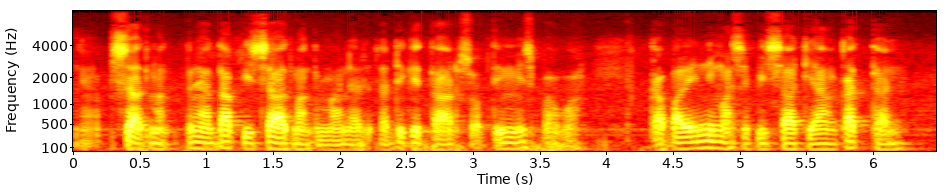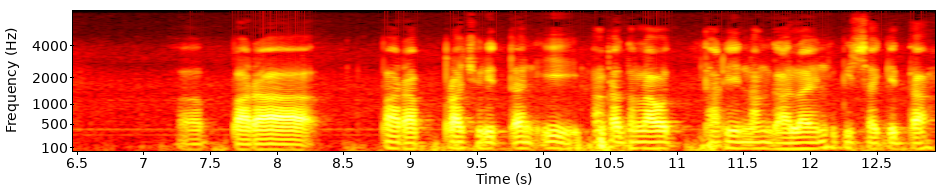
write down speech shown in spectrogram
Ya bisa teman ternyata bisa teman-teman. Ya, jadi kita harus optimis bahwa kapal ini masih bisa diangkat dan uh, para para prajurit TNI angkatan laut dari Nanggala ini bisa kita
